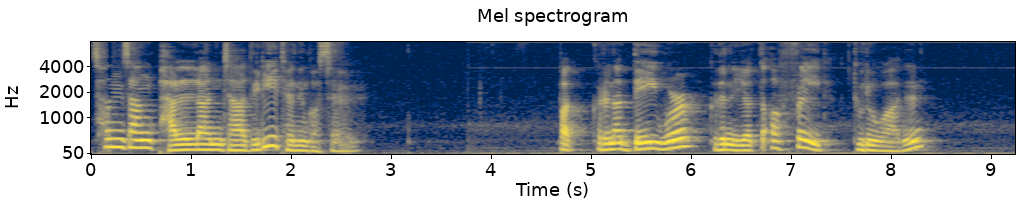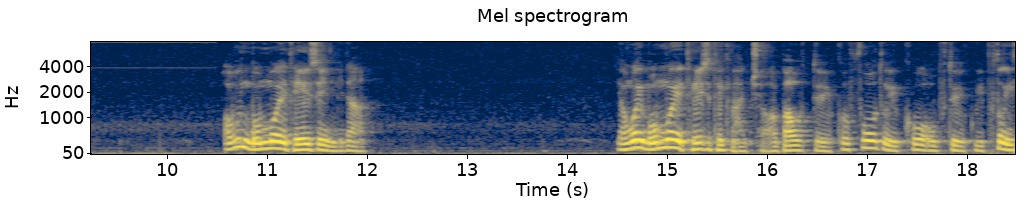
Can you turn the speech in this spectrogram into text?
선상 반란자들이 되는 것을 그러나 they were 그들은 이었다 afraid 두려워하는 of은 뭐뭐에 대해서입니다. 영어의 뭐뭐에 대해서 되게 많죠. about도 있고 for도 있고 of도 있고 보통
